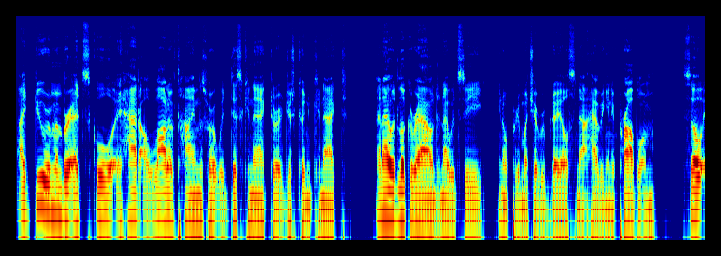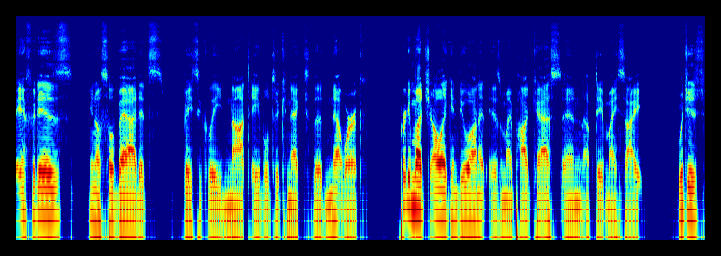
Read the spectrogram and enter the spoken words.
I do remember at school it had a lot of times where it would disconnect or it just couldn't connect. And I would look around and I would see, you know, pretty much everybody else not having any problem. So if it is, you know, so bad it's basically not able to connect to the network, pretty much all I can do on it is my podcasts and update my site, which is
